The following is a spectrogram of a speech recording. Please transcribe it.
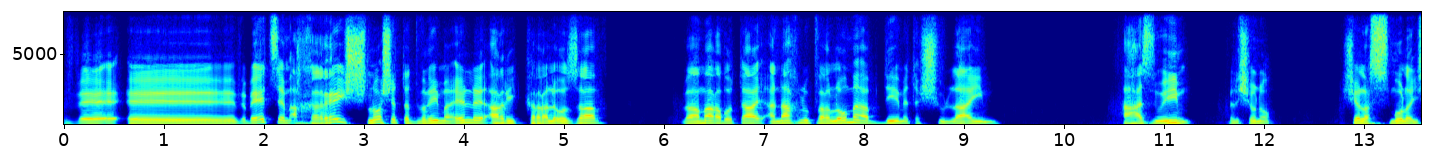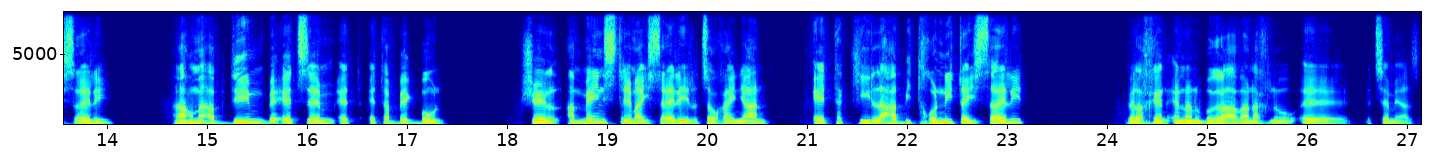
ו, אה, ובעצם אחרי שלושת הדברים האלה אריק קרא לעוזריו ואמר רבותיי אנחנו כבר לא מאבדים את השוליים ההזויים בלשונו של השמאל הישראלי. אנחנו מאבדים בעצם את, את הבקבון של המיינסטרים הישראלי לצורך העניין את הקהילה הביטחונית הישראלית ולכן אין לנו ברירה ואנחנו אה, נצא מעזה.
